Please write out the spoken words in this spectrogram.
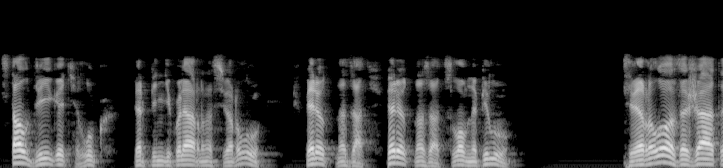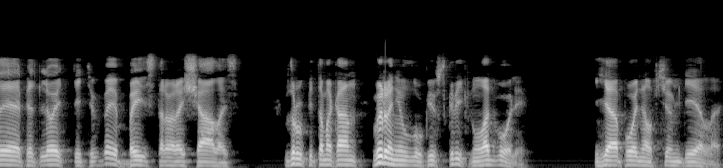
стал двигать лук перпендикулярно сверлу вперед-назад, вперед-назад, словно пилу. Сверло, зажатое петлей тетивы, быстро вращалось. Вдруг Питамакан выронил лук и вскрикнул от боли. Я понял, в чем дело.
